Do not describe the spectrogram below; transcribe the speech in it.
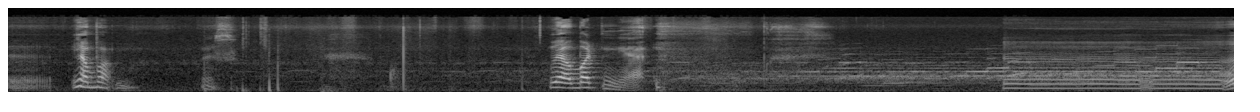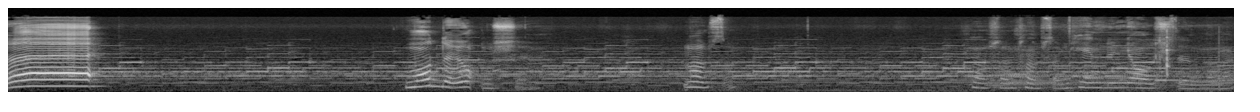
Ee, ya bakma. Neyse. Veya bakın ya. Ee, mod da yokmuş ya. Ne yapsam? Ne yapsam, ne yapsam? Yeni dünya oluşturalım hemen.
